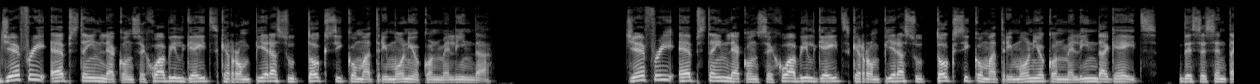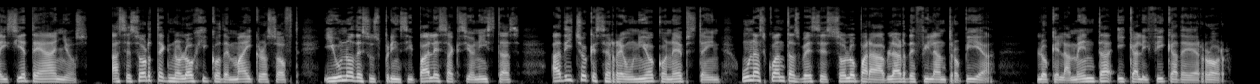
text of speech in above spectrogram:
Jeffrey Epstein le aconsejó a Bill Gates que rompiera su tóxico matrimonio con Melinda. Jeffrey Epstein le aconsejó a Bill Gates que rompiera su tóxico matrimonio con Melinda Gates, de 67 años, asesor tecnológico de Microsoft y uno de sus principales accionistas, ha dicho que se reunió con Epstein unas cuantas veces solo para hablar de filantropía, lo que lamenta y califica de error.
